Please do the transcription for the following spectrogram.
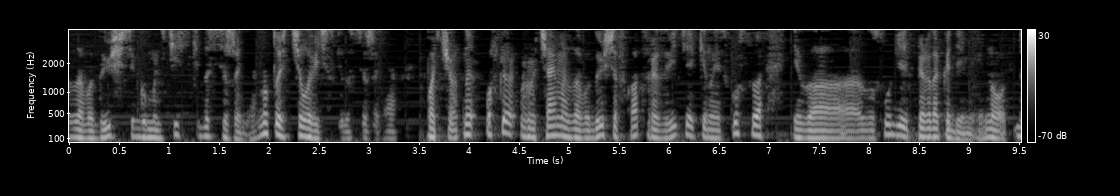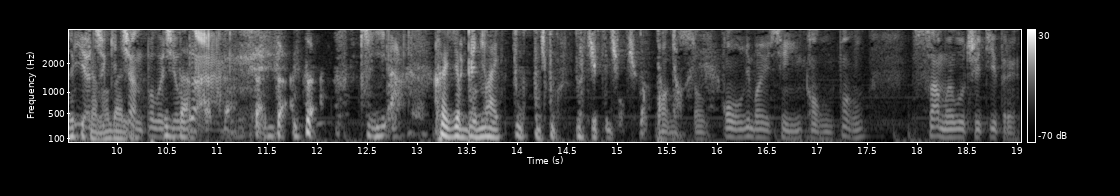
за выдающиеся гуманистические достижения, ну то есть человеческие достижения. Почетный Оскар, вручаемый за выдающий вклад в развитие киноискусства и за заслуги перед Академией. Ну, Джеки Я Чану Джеки. Чан получил, Да, да! да, да, да. Я Хаябунай. Самые лучшие титры.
